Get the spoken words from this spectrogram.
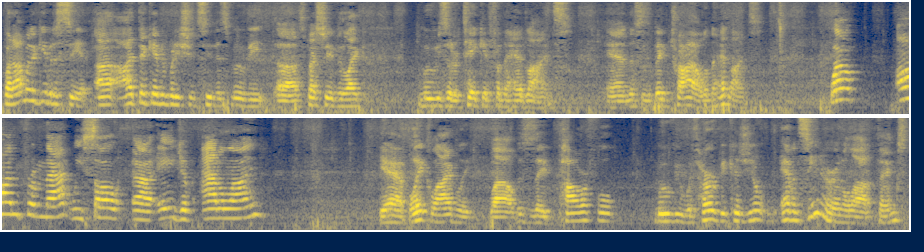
but I'm gonna give it a see it. Uh, I think everybody should see this movie, uh, especially if you like movies that are taken from the headlines. And this is a big trial in the headlines. Well, on from that, we saw uh, Age of Adaline. Yeah, Blake Lively. Wow, this is a powerful movie with her because you don't haven't seen her in a lot of things.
